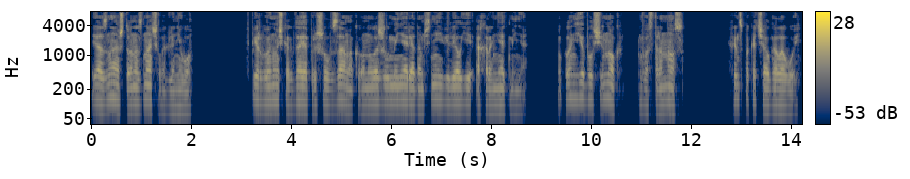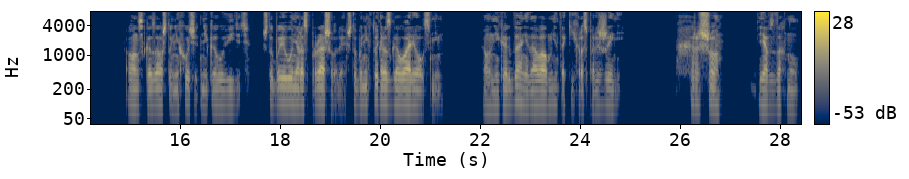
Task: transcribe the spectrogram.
Я знаю, что она значила для него. В первую ночь, когда я пришел в замок, он уложил меня рядом с ней и велел ей охранять меня. Около нее был щенок, востронос. Хэнс покачал головой. Он сказал, что не хочет никого видеть, чтобы его не расспрашивали, чтобы никто не разговаривал с ним. Он никогда не давал мне таких распоряжений. Хорошо, я вздохнул.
